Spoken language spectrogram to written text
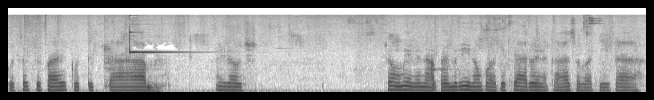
กด subscribe กดติดตาม ให้เรา ช่องแม่และหนาแฟมิลี่น้องพลอยเพชรจ้าด้วยนะคะ สวัสดีค่ะ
